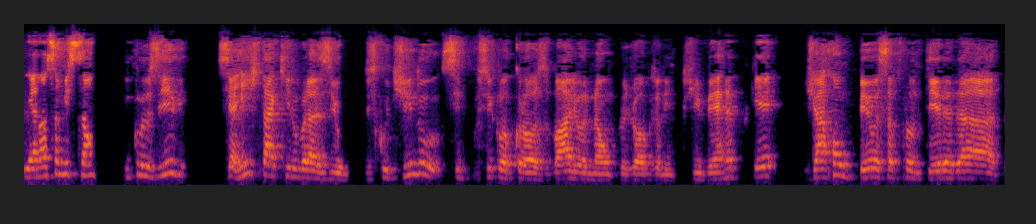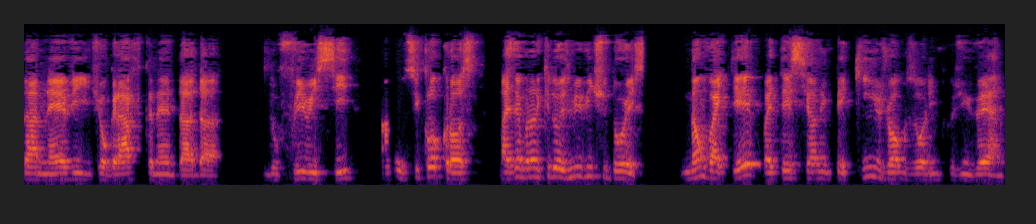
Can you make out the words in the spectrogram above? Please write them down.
E a nossa missão, inclusive, se a gente está aqui no Brasil discutindo se o ciclocross vale ou não para os Jogos Olímpicos de Inverno, é porque já rompeu essa fronteira da, da neve geográfica, né, da, da, do frio em si, o ciclocross. Mas lembrando que 2022 não vai ter, vai ter esse ano em Pequim os Jogos Olímpicos de Inverno,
